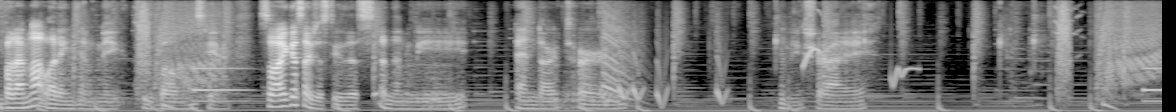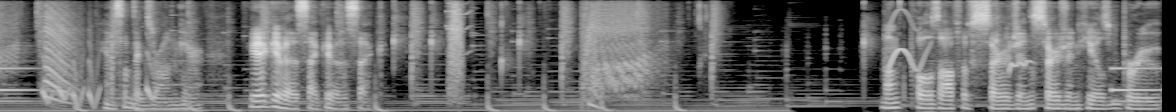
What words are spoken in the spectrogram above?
But I'm not letting him make two bones here. So I guess I just do this, and then we end our turn. And make sure I... Yeah, something's wrong here. Yeah, give it a sec, give it a sec. Monk pulls off of Surgeon, Surgeon heals Brute,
